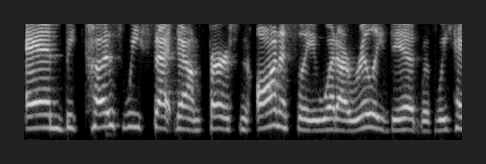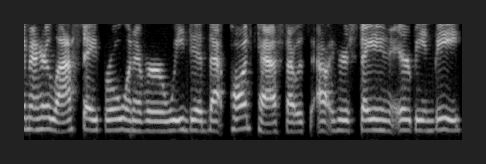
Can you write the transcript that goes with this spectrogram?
And because we sat down first, and honestly, what I really did was we came out here last April whenever we did that podcast. I was out here staying in an Airbnb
